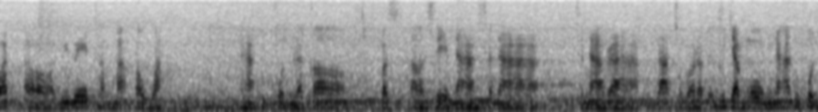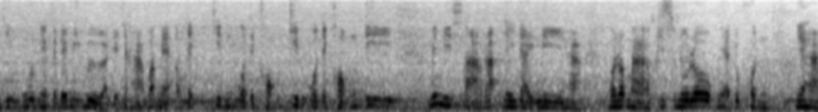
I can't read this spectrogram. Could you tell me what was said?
วัดนิเวศธรรมประวัตินะฮะทุกคนแล้วก็วัดเอ่อเสนาสนาสนารามราชวรคืออย่างงงนะฮะทุกคนที่พูดเนี่ยจะได้ไม่เบื่อเดี๋ยวจะหาว่าแหมเอาแต่กินอวดแต่ของกินอวดแต่ของดี ไม่มีสาระใด ๆ มีฮะพราะเรามาพิษณุโลกเนี่ยทุกคนเนี่ยหา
